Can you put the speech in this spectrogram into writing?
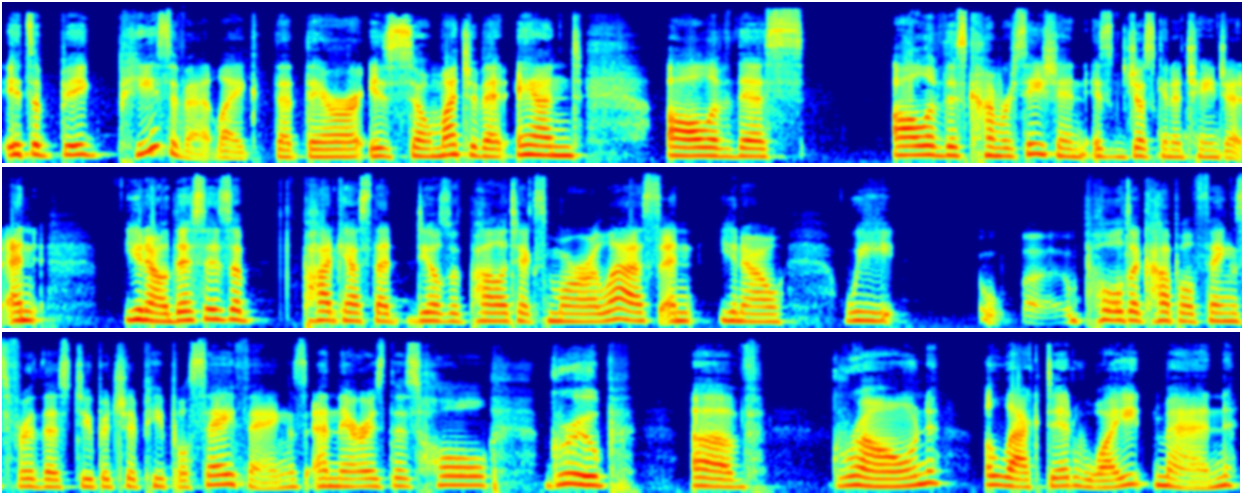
it's a big piece of it like that there is so much of it. And all of this all of this conversation is just going to change it. And you know this is a podcast that deals with politics more or less. And you know we uh, pulled a couple things for the stupid shit people say things. And there is this whole group of grown elected white men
